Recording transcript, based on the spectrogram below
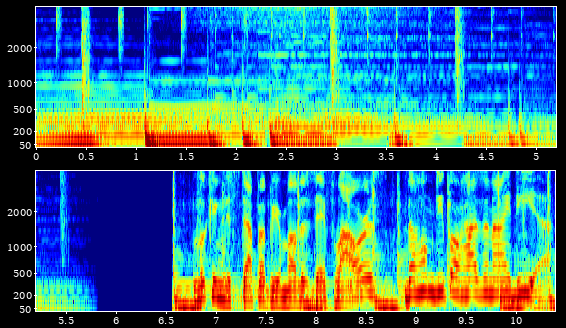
Looking to step up your Mother's Day flowers? The Home Depot has an idea.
